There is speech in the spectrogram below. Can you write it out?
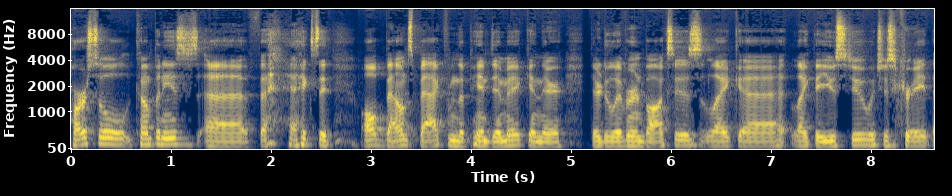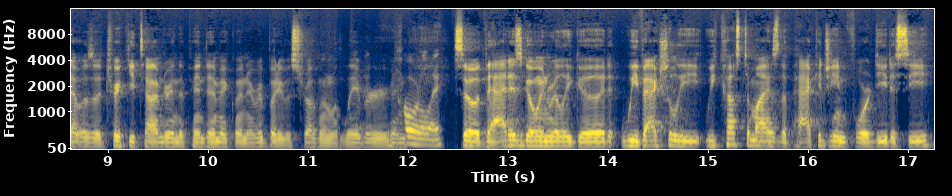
parcel companies, uh, FedEx, they all bounced back from the pandemic, and they're they're delivering boxes like uh, like they used to, which is great. That was a tricky time during the pandemic when everybody was struggling with labor. And totally. So that is going really good. We've actually we customized the packaging for D2C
